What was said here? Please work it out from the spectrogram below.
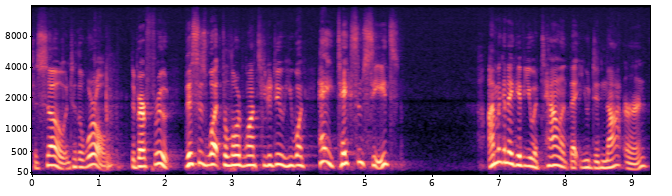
to sow into the world, to bear fruit. This is what the Lord wants you to do. He wants, hey, take some seeds. I'm going to give you a talent that you did not earn.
